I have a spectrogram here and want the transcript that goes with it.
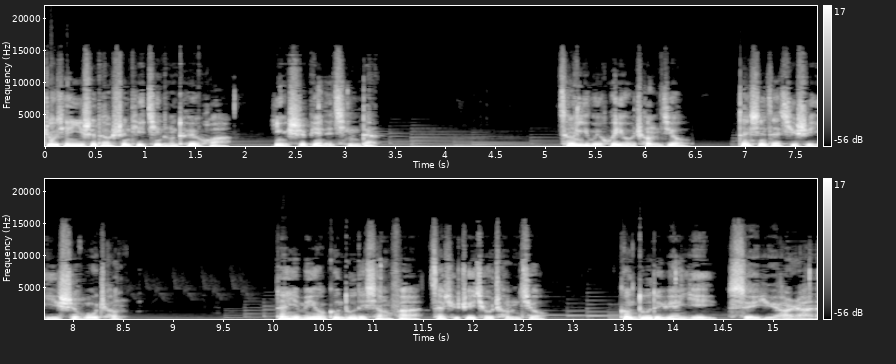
逐渐意识到身体机能退化，饮食变得清淡。曾以为会有成就，但现在其实一事无成。但也没有更多的想法再去追求成就。更多的愿意随遇而安。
